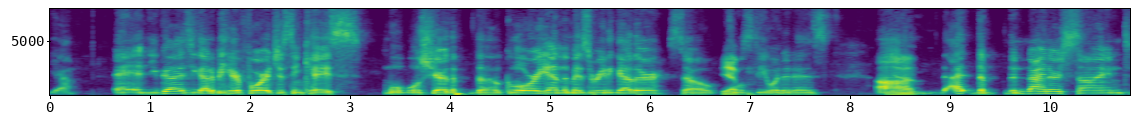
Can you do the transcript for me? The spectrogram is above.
Yeah. And you guys, you got to be here for it just in case we'll, we'll share the, the glory and the misery together. So yep. we'll see what it is. Um, yep. the, the Niners signed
